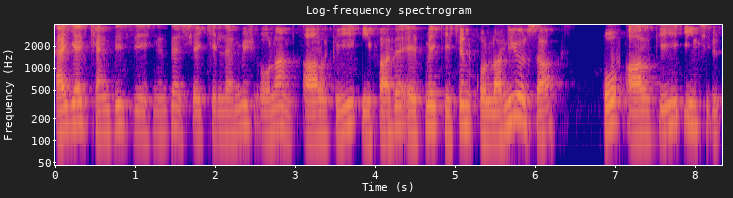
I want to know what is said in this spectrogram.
eğer kendi zihninde şekillenmiş olan algıyı ifade etmek için kullanıyorsa o algıyı ilk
